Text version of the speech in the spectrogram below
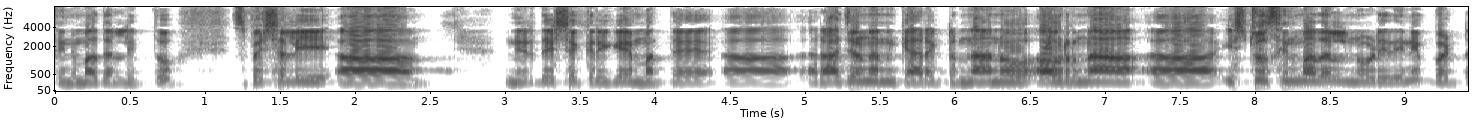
ಸಿನಿಮಾದಲ್ಲಿತ್ತು. ಸ್ಪೆಷಲಿ ನಿರ್ದೇಶಕರಿಗೆ ಮತ್ತೆ ಆ, ರಾಜಣ್ಣನ ಕ್ಯಾರೆಕ್ಟರ್ ನಾನು ಅವ್ರನ್ನ ಇಷ್ಟು ಸಿನಿಮಾದಲ್ಲಿ ನೋಡಿದೀನಿ ಬಟ್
